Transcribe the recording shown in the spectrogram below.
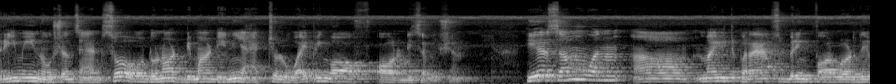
dreamy notions, and so do not demand any actual wiping off or dissolution. Here, someone uh, might perhaps bring forward the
